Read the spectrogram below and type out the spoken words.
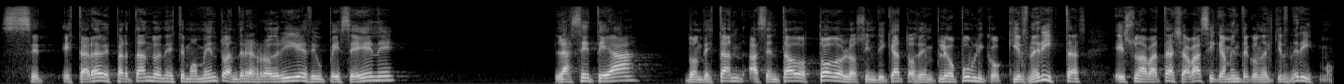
Se estará despertando en este momento Andrés Rodríguez de UPCN, la CTA, donde están asentados todos los sindicatos de empleo público kirchneristas, es una batalla básicamente con el kirchnerismo.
